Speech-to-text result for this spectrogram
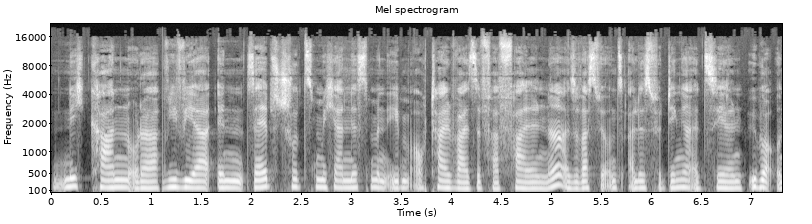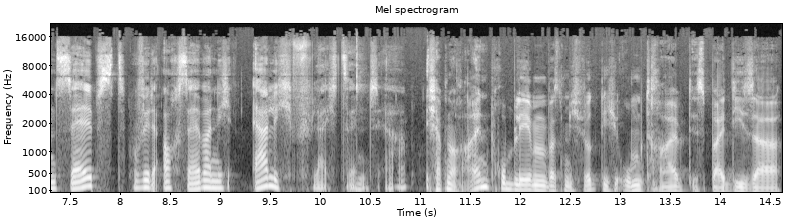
nicht kann oder wie wir in Selbstschutzmechanismen eben auch teilweise verfallen. Ne? Also was wir uns alles für Dinge erzählen über uns selbst, wo wir auch selber nicht ehrlich vielleicht sind. Ja. Ich habe noch ein Problem, was mich wirklich umtreibt, ist bei dieser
